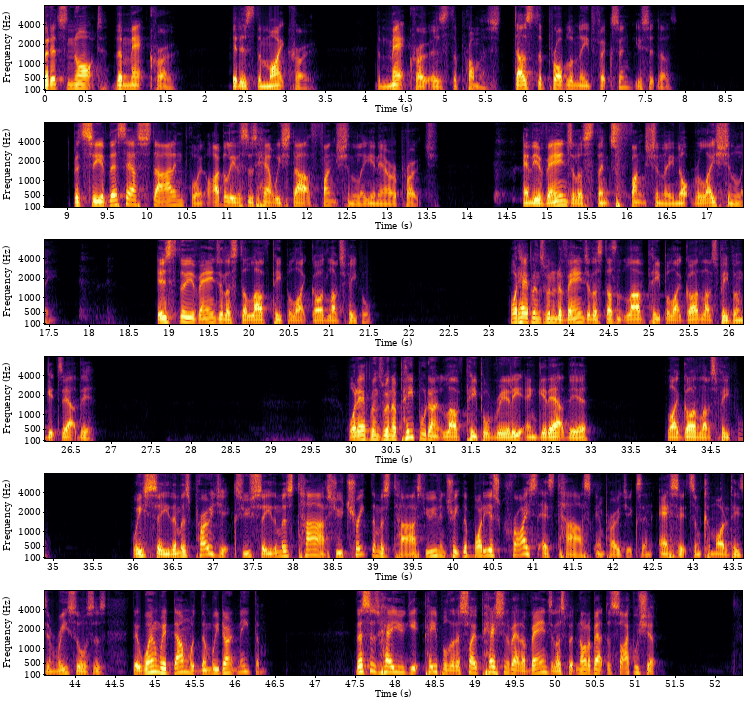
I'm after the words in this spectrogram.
But it's not the macro, it is the micro. The macro is the promise. Does the problem need fixing? Yes, it does. But see, if that's our starting point, I believe this is how we start functionally in our approach. And the evangelist thinks functionally, not relationally. Is the evangelist to love people like God loves people? What happens when an evangelist doesn't love people like God loves people and gets out there? What happens when a people don't love people really and get out there like God loves people? We see them as projects. You see them as tasks. You treat them as tasks. You even treat the body as Christ as tasks and projects and assets and commodities and resources that when we're done with them, we don't need them. This is how you get people that are so passionate about evangelists but not about discipleship.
